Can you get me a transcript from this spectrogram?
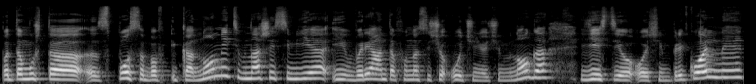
потому что э, способов экономить в нашей семье и вариантов у нас еще очень-очень много. Есть и очень прикольные,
